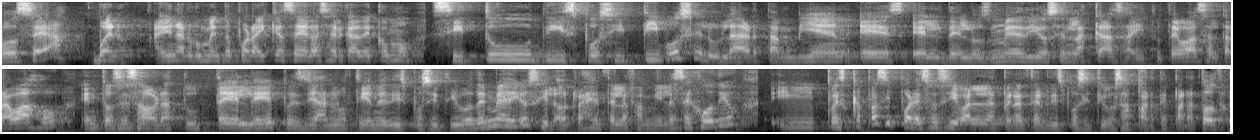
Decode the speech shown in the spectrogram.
o sea, bueno, hay un argumento por ahí que hacer acerca de cómo si tu dispositivo celular también es el de los medios en la casa y tú te vas al trabajo, entonces ahora tu tele pues ya no tiene dispositivo de medios y la otra gente de la familia se jodió y pues capaz y por eso sí vale la pena tener dispositivos aparte para todo.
